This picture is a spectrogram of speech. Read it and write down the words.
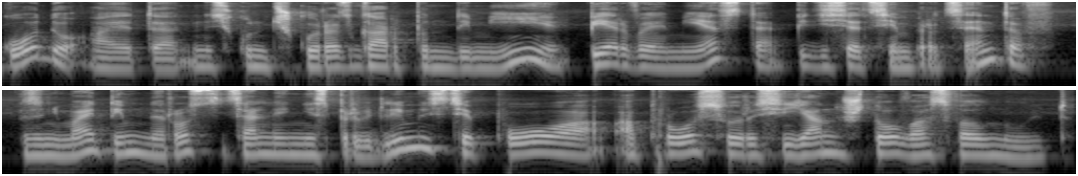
году, а это, на секундочку, разгар пандемии, первое место, 57%, занимает именно рост социальной несправедливости по опросу россиян «Что вас волнует?».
